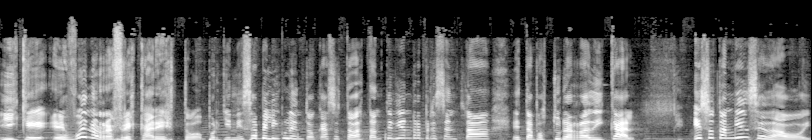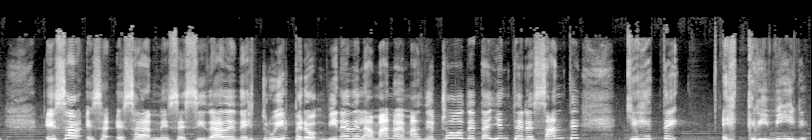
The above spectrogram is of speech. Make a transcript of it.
Y que es bueno refrescar esto, porque en esa película en todo caso está bastante bien representada esta postura radical. Eso también se da hoy. Esa, esa, esa necesidad de destruir, pero viene de la mano además de otro detalle interesante, que es este escribir,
